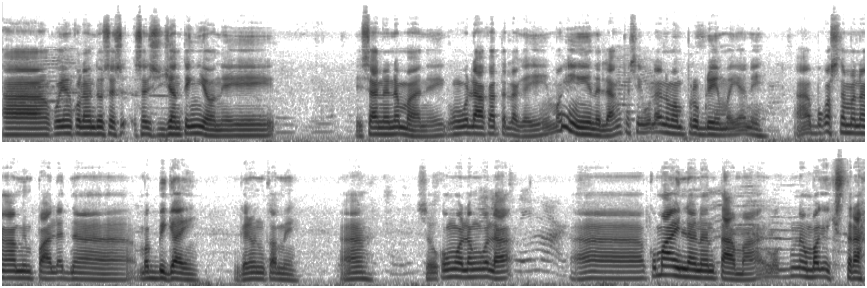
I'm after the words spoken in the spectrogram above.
ah kuya ko lang doon sa, sa estudyanteng yon eh, eh, sana naman, eh, kung wala ka talaga, eh, manghingi na lang kasi wala namang problema yan eh. Ah, bukas naman ang aming palad na magbigay. Ganun kami. Ah, so kung walang wala, ah, kumain lang ng tama, huwag nang mag-extra.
